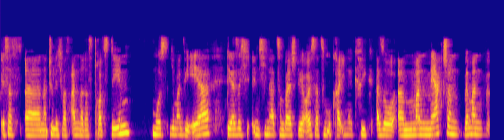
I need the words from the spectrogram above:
ist das äh, natürlich was anderes. Trotzdem muss jemand wie er, der sich in China zum Beispiel äußert zum Ukraine-Krieg, also ähm, man merkt schon, wenn man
